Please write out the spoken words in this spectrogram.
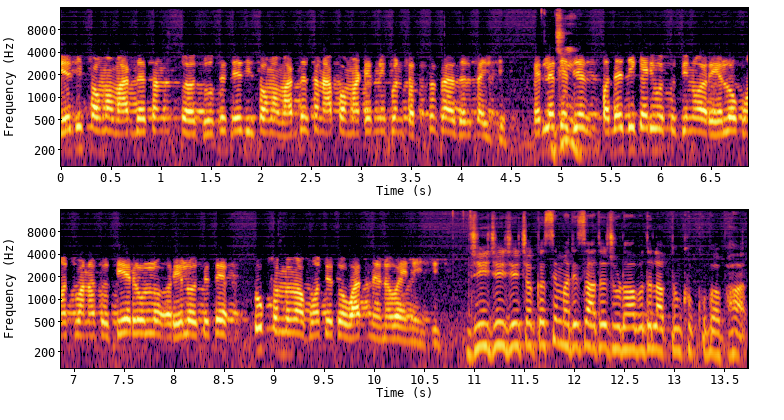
જે દિશાઓમાં માર્ગદર્શન જોશે તે દિશાઓમાં માર્ગદર્શન આપવા માટેની પણ તત્પરતા દર્શાવી છે. એટલે કે જે. પદાધિકારીઓ સુધીનો રેલો પહોંચવાનો હતો તે રેલો છે તે ટૂંક સમયમાં પહોંચે તો વાતને નવાઈ નહીં જી. જી જી ચોક્કસથી મારી સાથે જોડાવા બદલ આપનો ખૂબ ખૂબ આભાર.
